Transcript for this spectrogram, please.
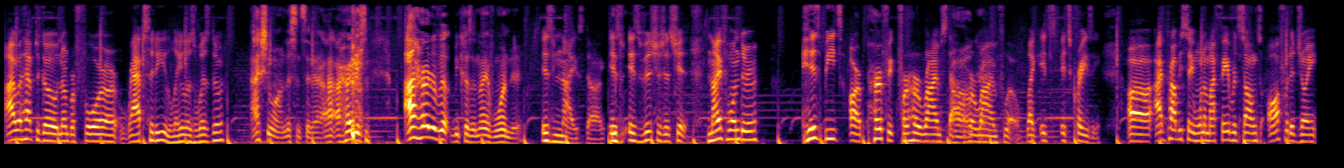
I would have to go number four, Rapsody, Laila's Wisdom. I actually want to listen to that. I, I heard this. I heard of it because of Ninth Wonder. It's nice, dog. It's it's vicious as shit. Ninth Wonder, his beats are perfect for her rhyme style, Oh, her okay. rhyme flow. Like it's it's crazy. Uh, I'd probably say one of my favorite songs off of the joint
